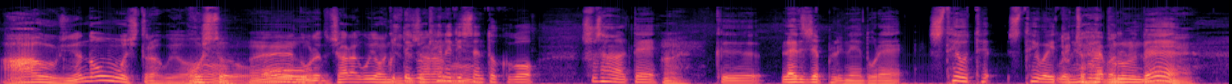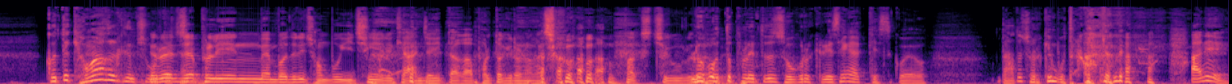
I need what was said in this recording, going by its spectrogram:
아우 진짜 너무 멋있더라고요. 멋있어요. 네, 오. 노래도 잘하고 연주도 그때 그 잘하고. 케네디 센터 그거 수상할 때 네. 그 레드 제플린의 노래 Stair Stairway to Heaven을 Heaven. 부르는데 네. 그때 경악을 금치 레드 못했잖아요. 제플린 멤버들이 전부 2층에 이렇게 앉아 있다가 벌떡 일어나가지고 박수 치고 그러더라고요. 로버트 플랜트도 속으로 그렇게 생각했을 거예요. 나도 저렇게 못할 것 같은데. 아니,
